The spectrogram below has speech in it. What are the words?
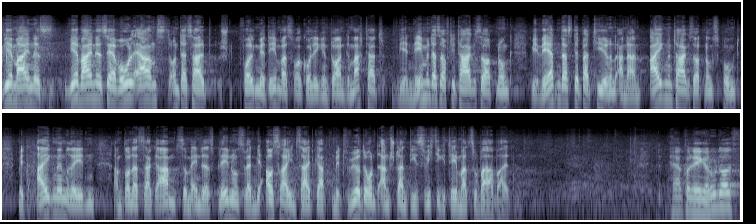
wir meinen, es, wir meinen es sehr wohl ernst, und deshalb folgen wir dem, was Frau Kollegin Dorn gemacht hat. Wir nehmen das auf die Tagesordnung. Wir werden das debattieren an einem eigenen Tagesordnungspunkt mit eigenen Reden. Am Donnerstagabend zum Ende des Plenums werden wir ausreichend Zeit gehabt, mit Würde und Anstand dieses wichtige Thema zu bearbeiten. Herr Kollege Rudolph.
